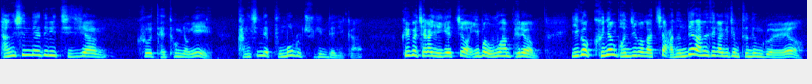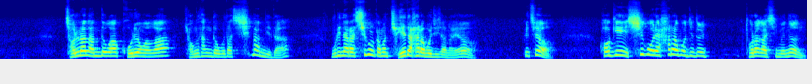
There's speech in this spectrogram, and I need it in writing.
당신네들이 지지한 그 대통령이 당신네 부모를 죽인다니까. 그리고 제가 얘기했죠. 이번 우한 폐렴. 이거 그냥 번진 것 같지 않은데? 라는 생각이 지금 드는 거예요. 전라남도와 고령화가 경상도보다 심합니다. 우리나라 시골 가면 죄다 할아버지잖아요. 그렇죠? 거기 시골의 할아버지들 돌아가시면은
